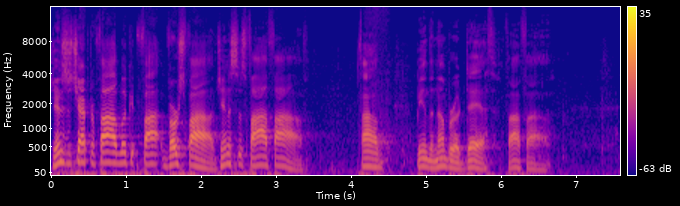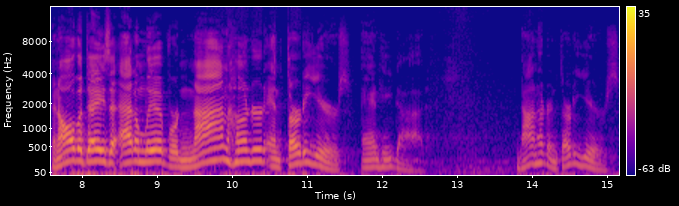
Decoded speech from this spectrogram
Genesis chapter 5, look at five, verse 5. Genesis 5 5. 5 being the number of death. 5 5. And all the days that Adam lived were 930 years, and he died. 930 years.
